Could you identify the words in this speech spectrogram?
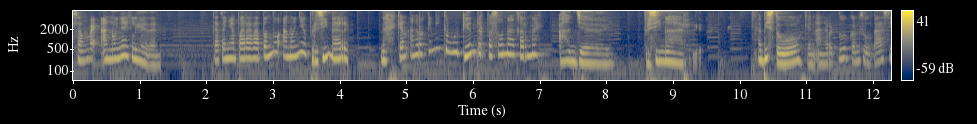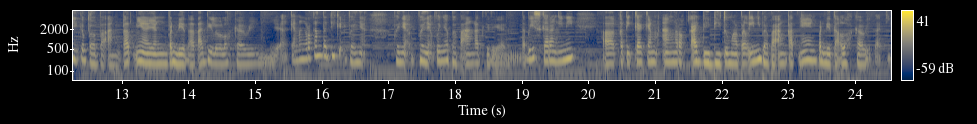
Sampai anunya kelihatan. Katanya para raton tuh anunya bersinar. Nah, Ken Angrok ini kemudian terpesona karena anjay, bersinar gitu. Habis tuh Ken Angrok tuh konsultasi ke bapak angkatnya yang pendeta tadi loh loh gawe ini. Ya Ken Angrok kan tadi kayak banyak banyak banyak punya bapak angkat gitu kan. Tapi sekarang ini uh, ketika Ken Angrok ada di Tumapel ini bapak angkatnya yang pendeta loh gawe tadi.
